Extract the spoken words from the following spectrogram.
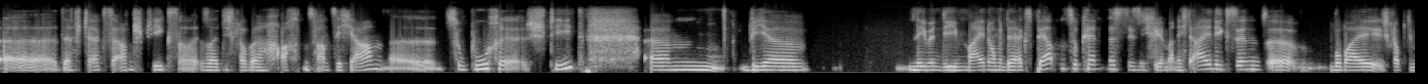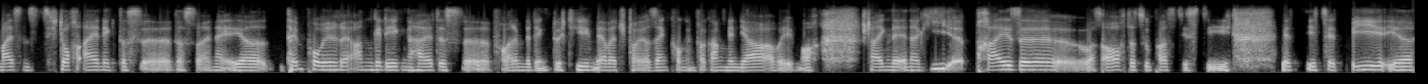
äh, der stärkste Anstieg seit, ich glaube, 28 Jahren äh, zu Buche steht. Ähm, wir nehmen die Meinungen der Experten zur Kenntnis, die sich wie immer nicht einig sind, äh, wobei ich glaube, die meisten sind sich doch einig, dass äh, das eine eher temporäre Angelegenheit ist, äh, vor allem bedingt durch die Mehrwertsteuersenkung im vergangenen Jahr, aber eben auch steigende Energiepreise. Was auch dazu passt, ist die EZB ihr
